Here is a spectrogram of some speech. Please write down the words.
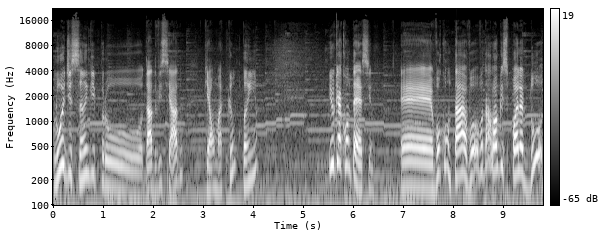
Lua de Sangue pro Dado Viciado, que é uma campanha. E o que acontece? É, vou contar, vou, vou dar logo spoiler do,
